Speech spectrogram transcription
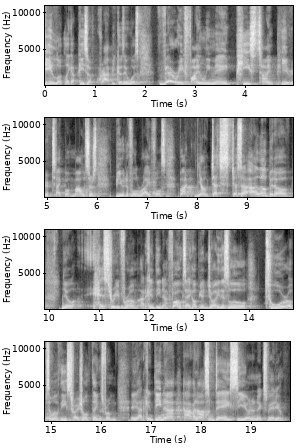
see look like a piece of crap because it was very finely made, peacetime period type of Mausers, beautiful rifles. But, you know, that's just a, a little bit of, you know, history from Argentina. Folks, I hope you enjoyed this little tour of some of these traditional things from uh, Argentina. Have an awesome day. See you on the next video.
